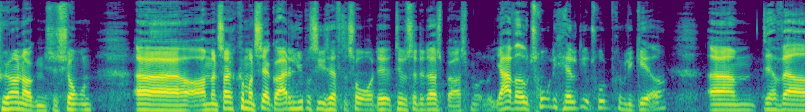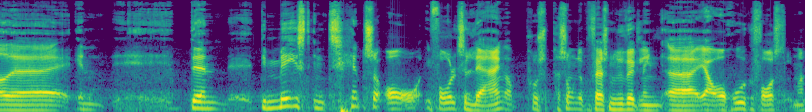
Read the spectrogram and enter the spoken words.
køre en organisation, øh, og man så kommer til at gøre det lige præcis efter to år, det, det er jo så det, der er spørgsmålet. Jeg har været utrolig heldig, utrolig privilegeret. Um, det har været øh, en, øh, den, øh, de mest intense år i forhold til læring og personlig og professionel udvikling, øh, jeg overhovedet kunne forestille mig.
